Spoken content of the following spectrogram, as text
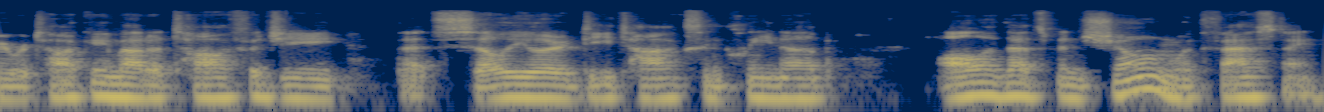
We were talking about autophagy, that cellular detox and cleanup. All of that's been shown with fasting.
